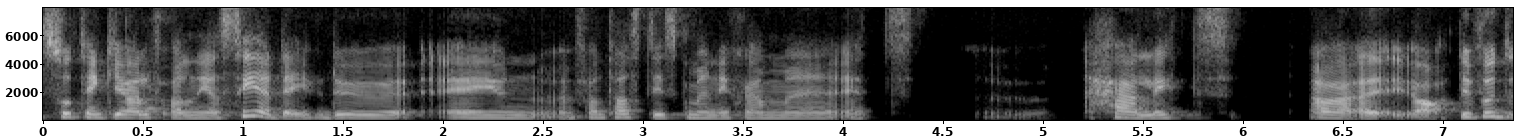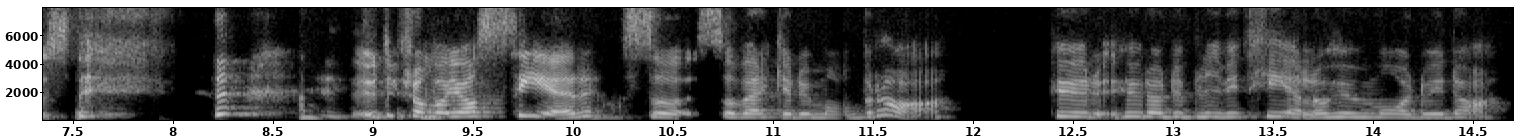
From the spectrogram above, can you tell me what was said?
Så tänker jag i alla fall när jag ser dig. Du är ju en, fantastisk människa med ett härligt... Ja, eh, ja du får, utifrån vad jag ser så, så verkar du må bra. Hur, hur har du blivit hel och hur mår du idag?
